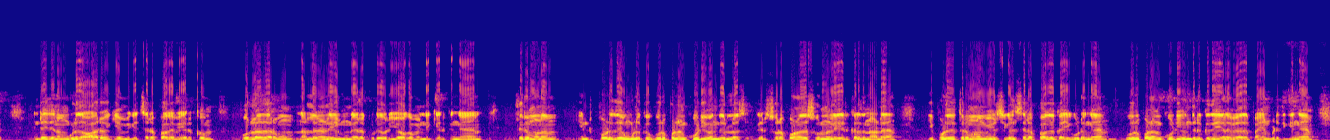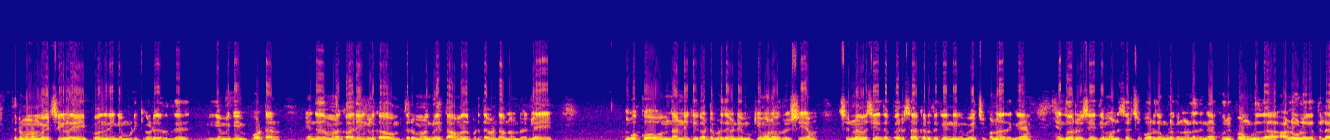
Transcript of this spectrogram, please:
இன்றைய தினம் உங்களது ஆரோக்கியம் மிகச்சிறப்பாகவே இருக்கும். பொருளாதாரமும் நல்ல நிலையில் முன்னேறக்கூடிய ஒரு யோகம் இன்னைக்கு இருக்குங்க. திருமணம் இப்பொழுது உங்களுக்கு குருப்பலன் கூடி வந்துள்ள சிறப்பான சூழ்நிலை இருக்கிறதுனால இப்பொழுது திருமண முயற்சிகள் சிறப்பாக கைகூடுங்க குரு பலன் கூடி வந்திருக்குது. எனவே அதை பயன்படுத்திக்கங்க. திருமண முயற்சிகளை இப்போது நீங்கள் முடுக்கி விடுகிறது மிக மிக இம்பார்ட்டன்ட் எந்த விதமான காரியங்களுக்காகவும் திருமணங்களை தாமதப்படுத்த வேண்டாம் நண்பர்களே. உங்கள் கோபம் தான் இன்னைக்கு கட்டுப்படுத்த வேண்டிய முக்கியமான ஒரு விஷயம். சின்ன விஷயத்தை பெருசாக்கிறதுக்கு இன்றைக்கி முயற்சி பண்ணாதீங்க. எந்த ஒரு விஷயத்தையும் அனுசரித்து போகிறது உங்களுக்கு நல்லதுங்க. குறிப்பாக உங்களது அலுவலகத்தில்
